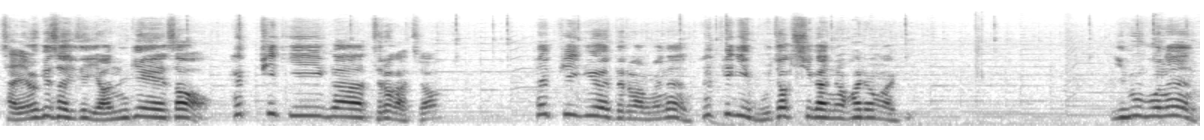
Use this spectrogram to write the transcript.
자, 여기서 이제 연계해서 회피기가 들어갔죠? 회피기가 들어가면은 회피기 무적 시간을 활용하기. 이 부분은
